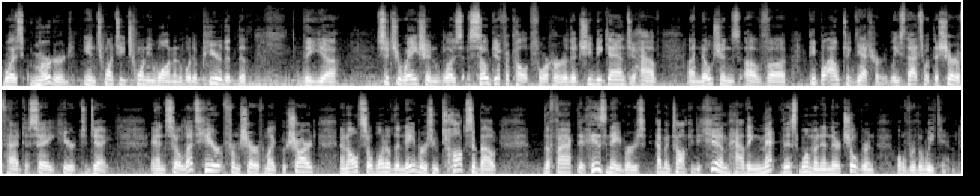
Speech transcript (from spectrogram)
was murdered in 2021, and it would appear that the the uh, situation was so difficult for her that she began to have uh, notions of uh, people out to get her. At least that's what the sheriff had to say here today. And so let's hear from Sheriff Mike Bouchard and also one of the neighbors who talks about the fact that his neighbors have been talking to him having met this woman and their children over the weekend.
